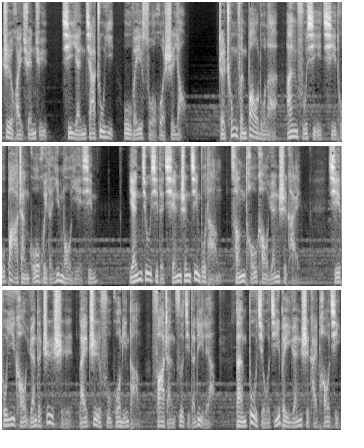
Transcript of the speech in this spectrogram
致坏全局。其严加注意，勿为所获施药。”这充分暴露了安福系企图霸占国会的阴谋野心。研究系的前身进步党曾投靠袁世凯，企图依靠袁的支持来制服国民党，发展自己的力量，但不久即被袁世凯抛弃。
